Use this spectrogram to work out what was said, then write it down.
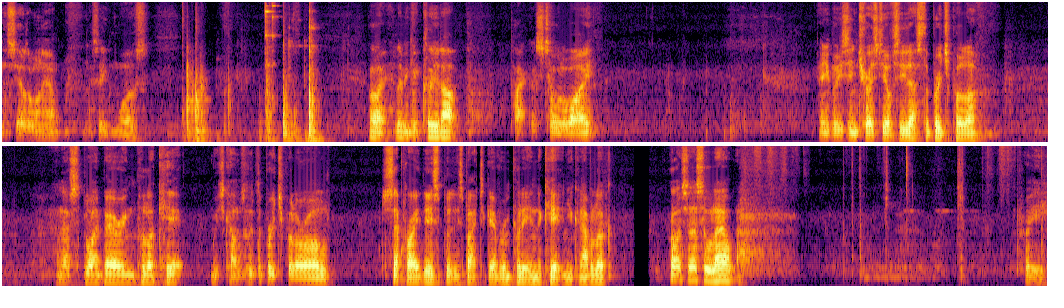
That's the other one out. That's even worse. Alright, let me get cleared up, pack this tool away. Anybody's interested, obviously that's the bridge puller and that's the blind bearing puller kit which comes with the bridge puller. I'll separate this, put this back together and put it in the kit and you can have a look. Right, so that's all out. Pretty,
